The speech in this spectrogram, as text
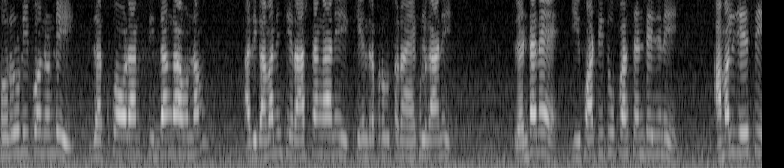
తొర్రూరు డిపో నుండి జరుపుకోవడానికి సిద్ధంగా ఉన్నాం. అది గమనించి రాష్ట్రం కానీ కేంద్ర ప్రభుత్వ నాయకులు కానీ వెంటనే ఈ ఫార్టీ టూ పర్సెంటేజ్ని అమలు చేసి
